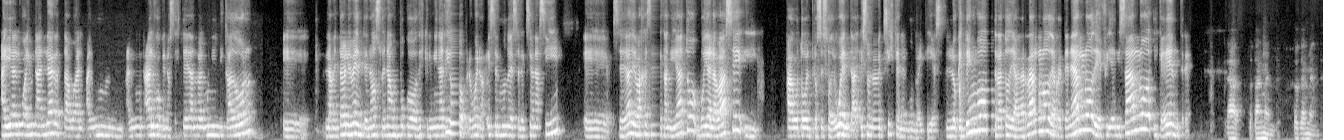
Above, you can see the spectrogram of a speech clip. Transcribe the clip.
hay algo, hay una alerta o algún, algo que nos esté dando algún indicador, eh, lamentablemente, ¿no? Suena un poco discriminativo, pero bueno, es el mundo de selección así. Eh, se da de baja ese candidato, voy a la base y hago todo el proceso de vuelta. Eso no existe en el mundo IT. Es lo que tengo, trato de agarrarlo, de retenerlo, de fidelizarlo y que entre. Claro, totalmente, totalmente.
